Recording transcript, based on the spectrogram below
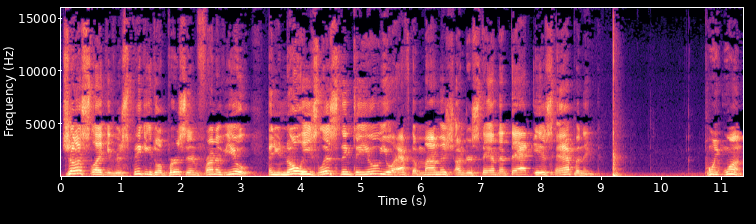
just like if you're speaking to a person in front of you and you know he's listening to you, you have to mamish understand that that is happening. Point one.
